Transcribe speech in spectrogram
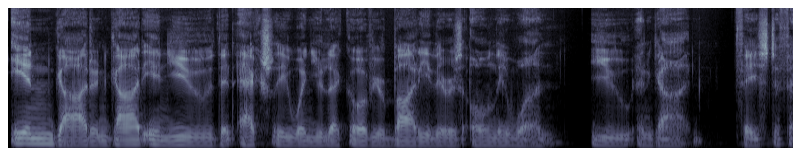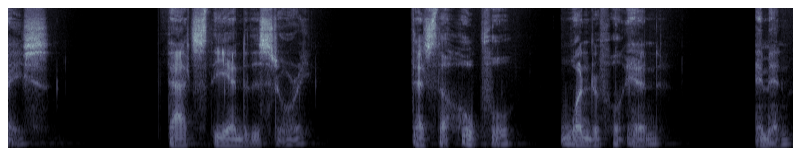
in God and God in you that actually, when you let go of your body, there is only one you and God face to face. That's the end of the story. That's the hopeful, wonderful end. Amen.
